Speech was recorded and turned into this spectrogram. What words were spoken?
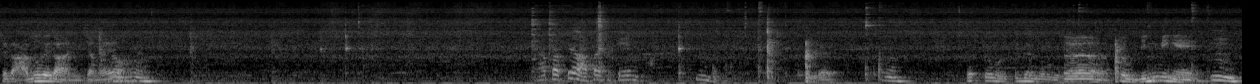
제가 아노래가 아니잖아요. 아빠 뼈 아빠 줄게. 그래. 응. 뼈쪽을 뜯어 먹는 거. 네, 좀 밍밍해. 응.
